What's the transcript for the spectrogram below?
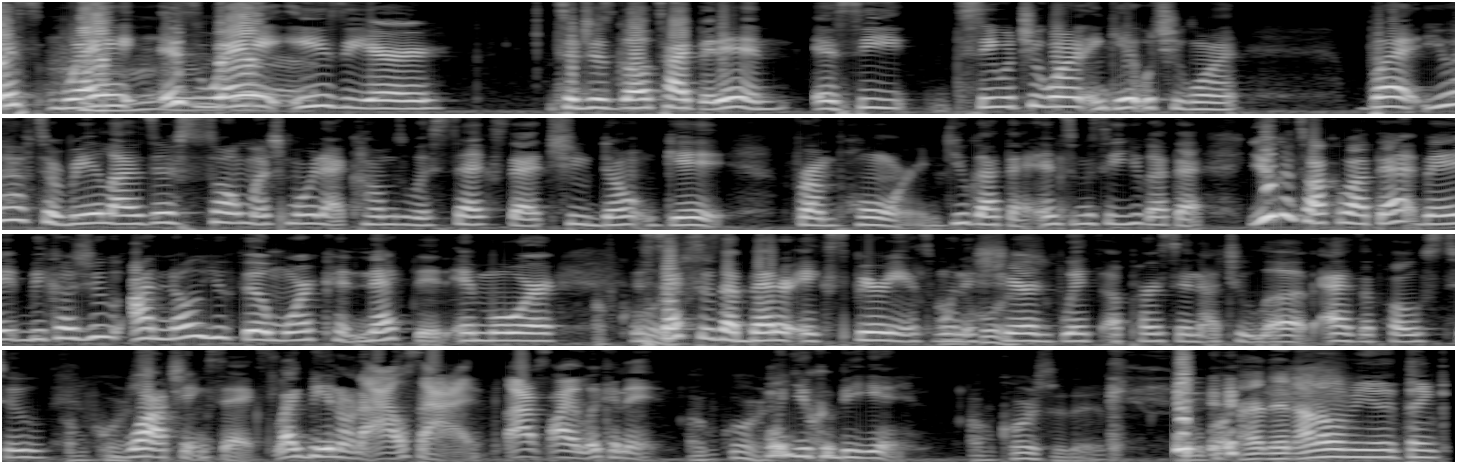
it's way oh it's way easier to just go type it in and see see what you want and get what you want. But you have to realize there's so much more that comes with sex that you don't get from porn. You got that intimacy, you got that. You can talk about that, babe, because you I know you feel more connected and more Of course. sex is a better experience when it's shared with a person that you love as opposed to watching sex, like being on the outside, outside looking in Of course, when you could be in. of course it is. And I don't even think,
